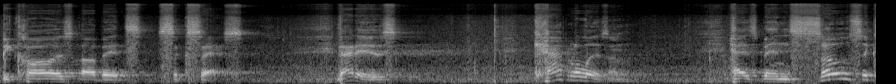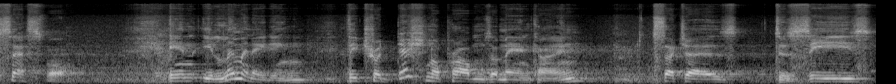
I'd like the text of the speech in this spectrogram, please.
because of its success. That is, capitalism has been so successful in eliminating the traditional problems of mankind such as disease,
